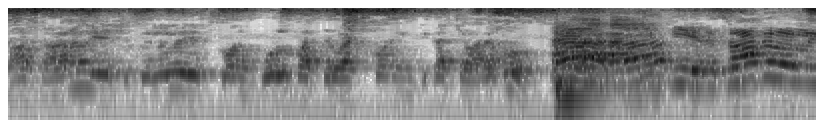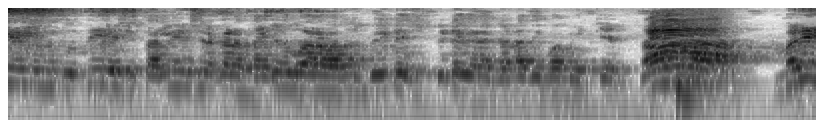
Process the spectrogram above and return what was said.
ఆ స్నానం చేసి పిల్లలు వేసుకొని పూలు పత్రి పట్టుకొని ఇంటికి వచ్చే వరకు ఇంటి ఎరసాకలు ఇల్లును శుద్ధి చేసి తల్లి చేసిన కాడ తగిలి వారం వచ్చి పీటేసి పీట మీద గండ దీపం పెట్టాడు మరి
